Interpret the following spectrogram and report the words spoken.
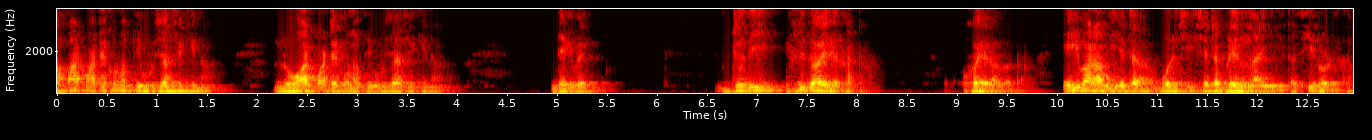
আপার পার্টে কোনো ত্রিভুজ আছে কি না লোয়ার পার্টে কোনো ত্রিভুজ আছে কি না দেখবেন, যদি হৃদয় রেখাটা হয়ে গেল না এইবার আমি যেটা বলছি, সেটা ব্রেন লাইন যেটা শিরোরেখা।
